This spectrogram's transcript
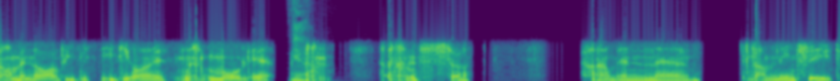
når man når op i, de- i de høje mål her, Ja. så har man øh, sammen indset,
